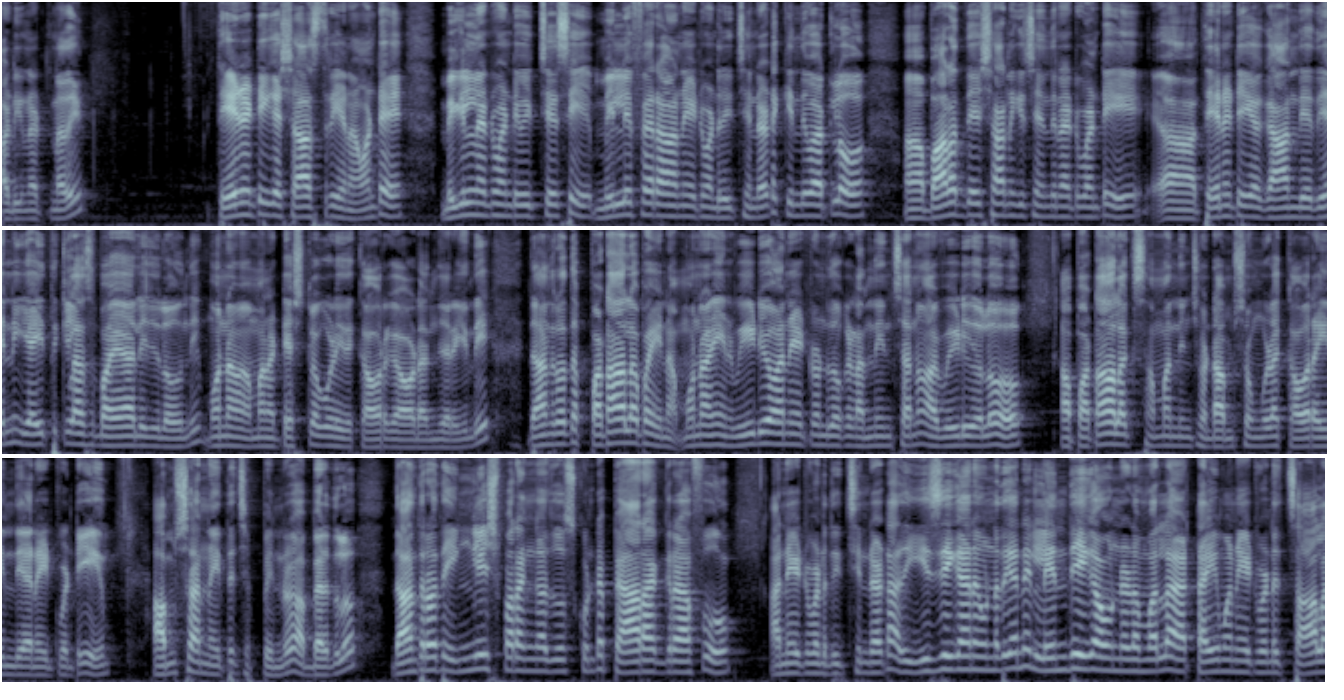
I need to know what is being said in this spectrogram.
అడిగినట్టున్నది. తేనెటీగ శాస్త్రీయనం అంటే మిగిలినటువంటివి ఇచ్చేసి మిల్లిఫెరా అనేటువంటిది ఇచ్చిండట కింది వాటిలో భారతదేశానికి చెందినటువంటి తేనెటీగ గాంధీది అని ఎయిత్ క్లాస్ బయాలజీలో ఉంది. మొన్న మన టెస్ట్లో కూడా ఇది కవర్ కావడం జరిగింది. దాని తర్వాత పటాల పైన మొన్న నేను వీడియో అనేటువంటిది ఒకటి అందించాను. ఆ వీడియోలో ఆ పటాలకు సంబంధించిన అంశం కూడా కవర్ అయింది అనేటువంటి అంశాన్ని అయితే చెప్పిండ్రు అభ్యర్థులు. దాని తర్వాత ఇంగ్లీష్ పరంగా చూసుకుంటే పారాగ్రాఫ్ అనేటువంటిది ఇచ్చిండట అది ఈజీగానే ఉన్నది కానీ లెందీగా ఉండడం వల్ల టైం అనేటువంటిది చాలా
